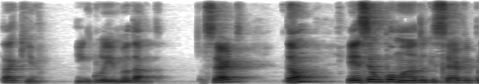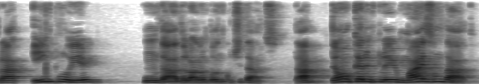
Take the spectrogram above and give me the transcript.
tá aqui, ó. Incluir o meu dado, tá certo? Então, esse é um comando que serve para incluir um dado lá no banco de dados, tá? Então eu quero incluir mais um dado.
